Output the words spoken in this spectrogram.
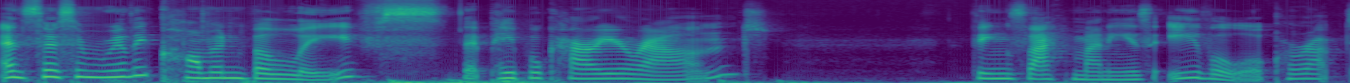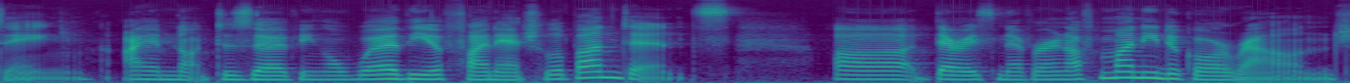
and so, some really common beliefs that people carry around things like money is evil or corrupting, I am not deserving or worthy of financial abundance, uh, there is never enough money to go around,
